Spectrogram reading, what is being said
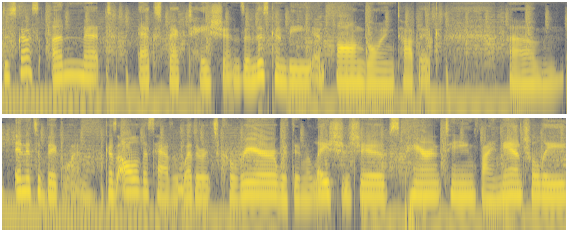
discuss unmet expectations. And this can be an ongoing topic. Um, and it's a big one because all of us have it, whether it's career, within relationships, parenting, financially.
